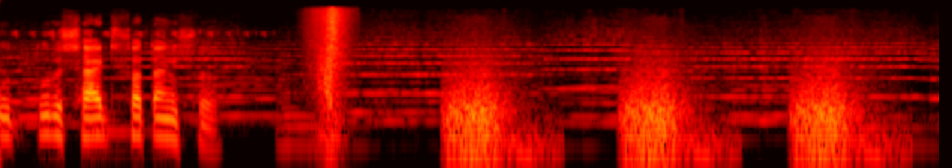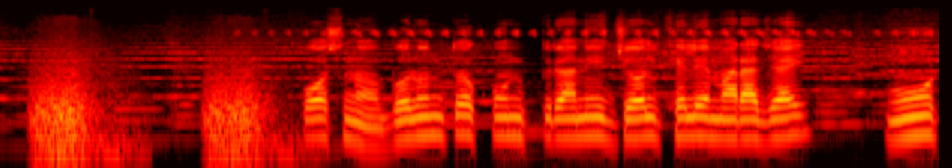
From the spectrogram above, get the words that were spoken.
উত্তর ষাট শতাংশ। প্রশ্ন, বলুন তো কোন প্রাণী জল খেলে মারা যায়? উট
